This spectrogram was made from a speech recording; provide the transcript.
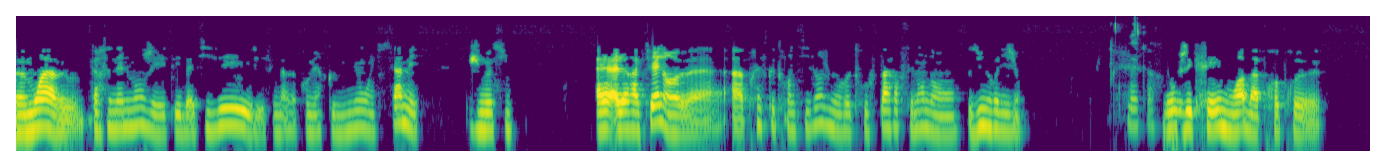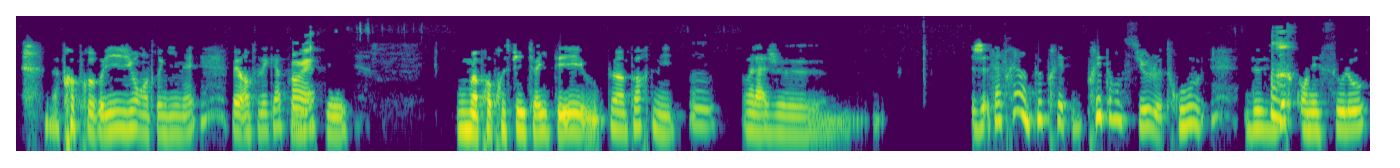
Euh, moi, euh, personnellement, j'ai été baptisée, j'ai fait ma première communion et tout ça, mais je me suis. À, à l'heure actuelle, hein, à, à presque 36 ans, je me retrouve pas forcément dans une religion. D'accord. Donc j'ai créé moi ma propre ma propre religion entre guillemets, mais en tous les cas pour moi c'est ou ma propre spiritualité ou peu importe, mais Mm. Voilà je, je ça serait un peu pré- prétentieux je trouve de se dire qu'on est solo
